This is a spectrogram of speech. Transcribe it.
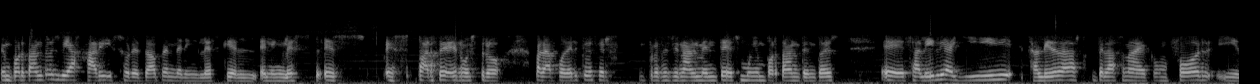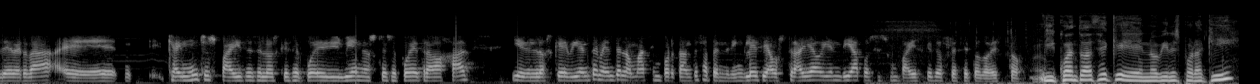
lo importante es viajar y sobre todo aprender inglés, que el, inglés es, es parte de nuestro, para poder crecer profesionalmente es muy importante. Entonces, eh, salir de allí, salir de la, zona de confort y de verdad eh, que hay muchos países en los que se puede vivir bien, en los que se puede trabajar y en los que evidentemente lo más importante es aprender inglés y Australia hoy en día pues es un país que te ofrece todo esto. ¿Y cuánto hace que no vienes por aquí?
